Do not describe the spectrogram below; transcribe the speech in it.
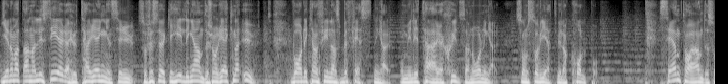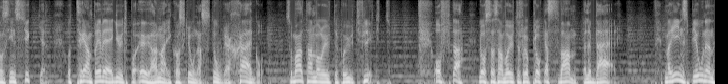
Genom att analysera hur terrängen ser ut så försöker Hilding Andersson räkna ut var det kan finnas befästningar och militära skyddsanordningar som Sovjet vill ha koll på. Sen tar Andersson sin cykel och trampar iväg ut på öarna i Karlskronas stora skärgård, som att han var ute på utflykt. Ofta låtsas han vara ute för att plocka svamp eller bär. Marinspionen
